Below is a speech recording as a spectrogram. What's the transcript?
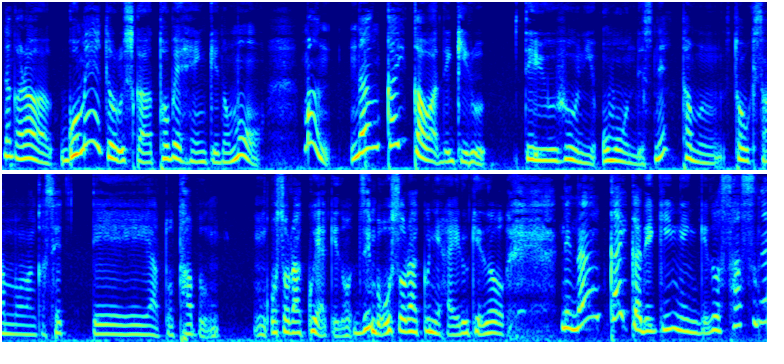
だから、5メートルしか飛べへんけども、まあ、何回かはできるっていう風に思うんですね。多分、陶器さんのなんか設定やと多分。おそらくやけど、全部おそらくに入るけど、で、何回かできんねんけど、さすが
